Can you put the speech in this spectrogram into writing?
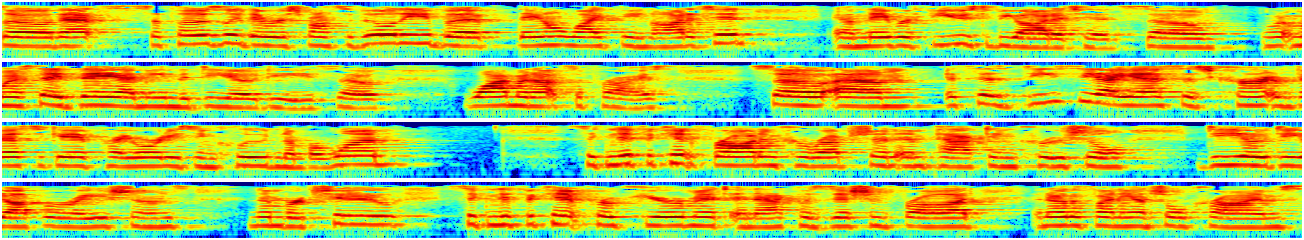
so that's supposedly their responsibility, but they don't like being audited, and they refuse to be audited. So when I say they, I mean the DoD. So why am I not surprised? So um, it says DCIS's current investigative priorities include number one, significant fraud and corruption impacting crucial DoD operations. Number two, significant procurement and acquisition fraud and other financial crimes.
